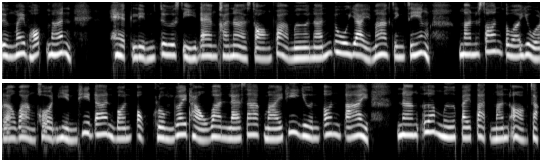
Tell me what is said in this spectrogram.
จึงไม่พบมัน เห็ดหลินจือสีแดงขนาดสองฝ่ามือนั้นดูใหญ่มากจริงๆ มันซ่อนตัวอยู่ระหว่างโขดหินที่ด้านบนปกคลุมด้วยเถาวัลย์และซากไม้ที่ยืนต้นตาย นางเอื้อมมือไปตัดมันออกจาก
